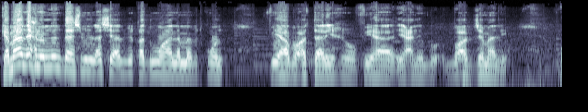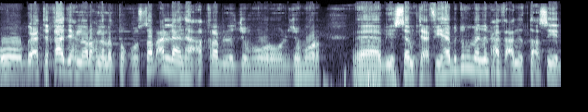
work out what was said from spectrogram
كمان إحنا بنندهش من الأشياء اللي بيقدموها لما بتكون فيها بعد تاريخي وفيها يعني بعد جمالي. وباعتقادي إحنا رحنا للطقوس. طبعا لأنها أقرب للجمهور والجمهور آه، بيستمتع فيها بدون ما نبحث عن التأصيل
